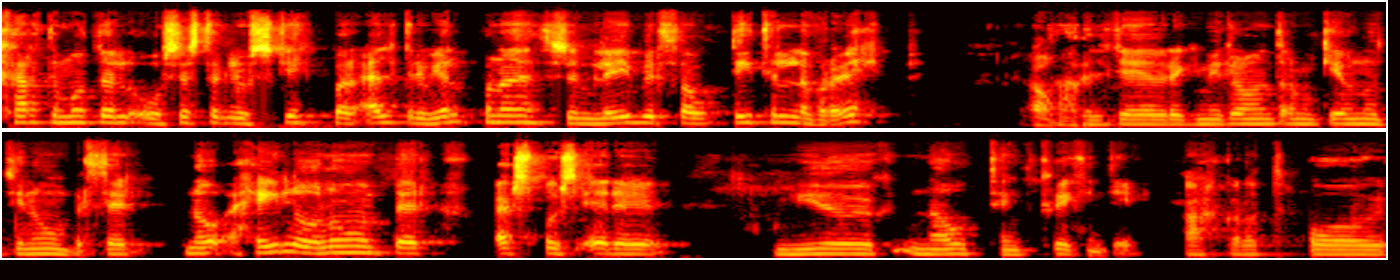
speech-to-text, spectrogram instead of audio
kartumódel og sérstaklega skipar eldri vélbúnaði sem leifir þá dítilin að fara upp Já. það held ég hefur ekki áhendram að gefa nút í nóvumber þeir, no, Halo og nóvumber Xbox eru mjög nátengt kvikindi. Akkurat. Og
